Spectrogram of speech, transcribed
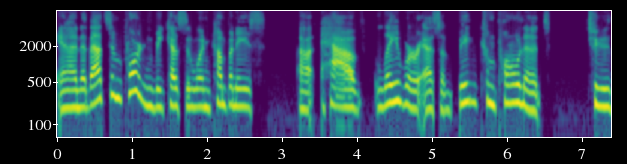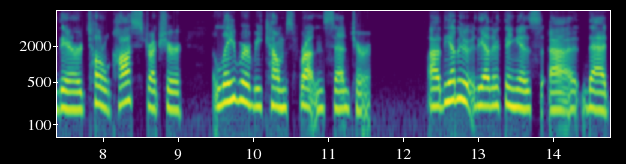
And that's important because when companies uh, have labor as a big component to their total cost structure, labor becomes front and center. Uh, the other the other thing is uh, that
